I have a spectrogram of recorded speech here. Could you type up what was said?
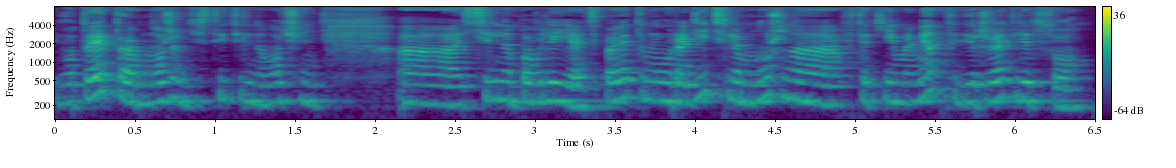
mm-hmm. вот это может действительно очень а, сильно повлиять. Поэтому родителям нужно в такие моменты держать лицо.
